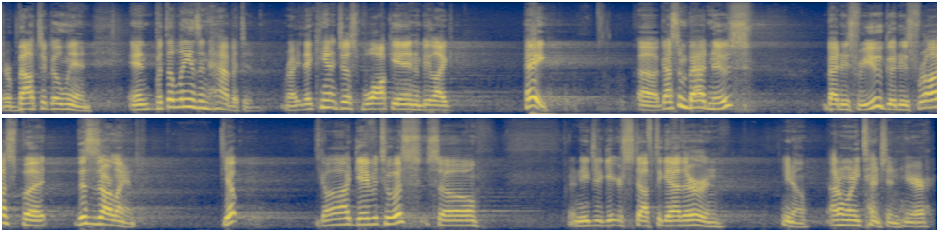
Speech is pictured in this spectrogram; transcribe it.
They're about to go in. And, but the land's inhabited, right? They can't just walk in and be like, hey, uh, got some bad news. Bad news for you, good news for us, but this is our land. Yep, God gave it to us, so I need you to get your stuff together and, you know, I don't want any tension here.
